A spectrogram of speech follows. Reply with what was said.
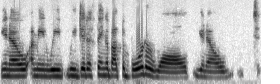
you know i mean we we did a thing about the border wall you know t-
